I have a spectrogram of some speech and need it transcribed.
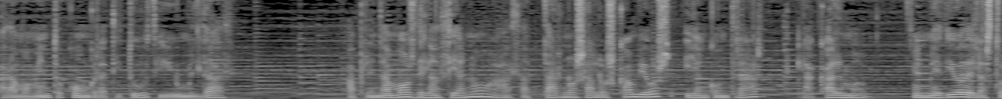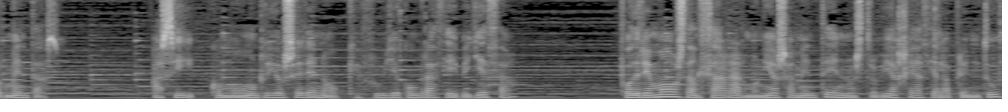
cada momento con gratitud y humildad. Aprendamos del anciano a adaptarnos a los cambios y a encontrar la calma en medio de las tormentas. Así como un río sereno que fluye con gracia y belleza, podremos danzar armoniosamente en nuestro viaje hacia la plenitud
